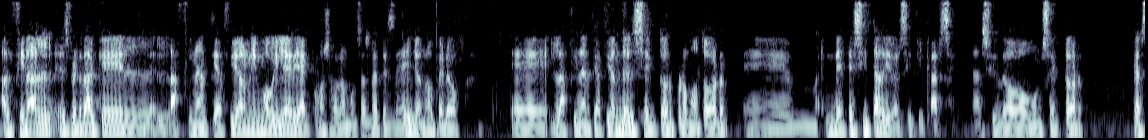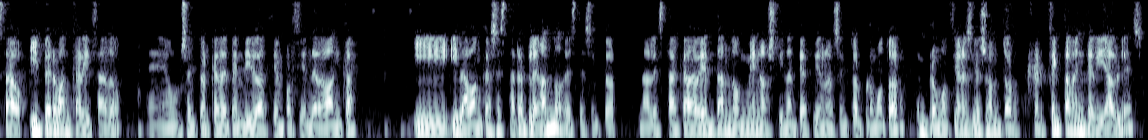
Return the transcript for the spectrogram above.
al final es verdad que el, la financiación inmobiliaria, que hemos hablado muchas veces de ello, ¿no? Pero eh, la financiación del sector promotor eh, necesita diversificarse. Ha sido un sector que ha estado hiperbancarizado, eh, un sector que ha dependido al 100% de la banca y, y, la banca se está replegando de este sector. Al final está cada vez dando menos financiación al sector promotor en promociones que son perfectamente viables,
